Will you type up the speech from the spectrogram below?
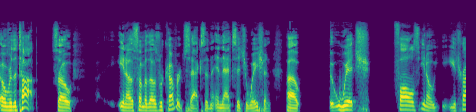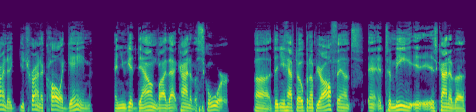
over the top. So you know some of those were coverage sacks in in that situation, uh, which falls you know you're trying to you're trying to call a game and you get down by that kind of a score uh, then you have to open up your offense. To me, is kind of a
